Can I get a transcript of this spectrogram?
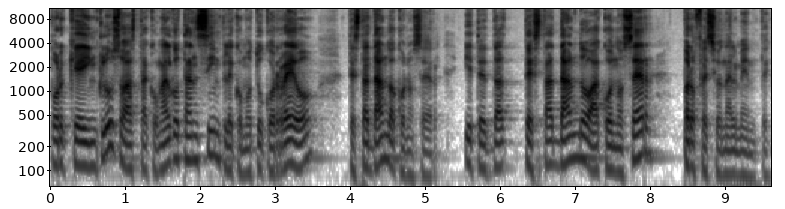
Porque incluso hasta con algo tan simple como tu correo, te estás dando a conocer y te, te estás dando a conocer profesionalmente.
